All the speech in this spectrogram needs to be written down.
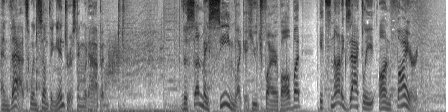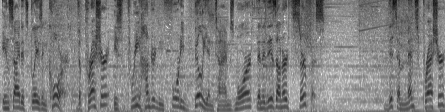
And that's when something interesting would happen. The sun may seem like a huge fireball, but it's not exactly on fire. Inside its blazing core, the pressure is 340 billion times more than it is on Earth's surface. This immense pressure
